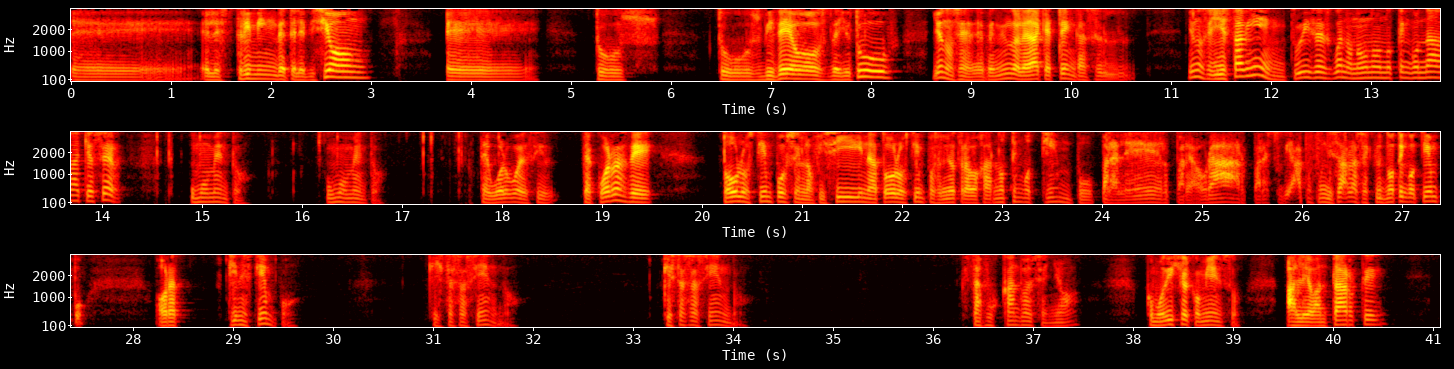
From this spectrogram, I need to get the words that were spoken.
eh, el streaming de televisión, eh, tus, tus videos de YouTube, yo no sé, dependiendo de la edad que tengas, yo no sé, y está bien, tú dices, bueno, no, no, no tengo nada que hacer. Un momento, un momento. Te vuelvo a decir, ¿te acuerdas de todos los tiempos en la oficina, todos los tiempos saliendo a trabajar? No tengo tiempo para leer, para orar, para estudiar, profundizar las escrituras, no tengo tiempo. Ahora tienes tiempo. ¿Qué estás haciendo? ¿Qué estás haciendo? ¿Estás buscando al Señor? Como dije al comienzo, al levantarte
